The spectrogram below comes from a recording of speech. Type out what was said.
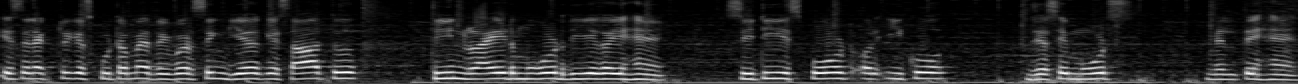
इस इलेक्ट्रिक स्कूटर में रिवर्सिंग गियर के साथ तीन राइड मोड दिए गए हैं। सिटी स्पोर्ट और इको जैसे मोड्स मिलते हैं।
